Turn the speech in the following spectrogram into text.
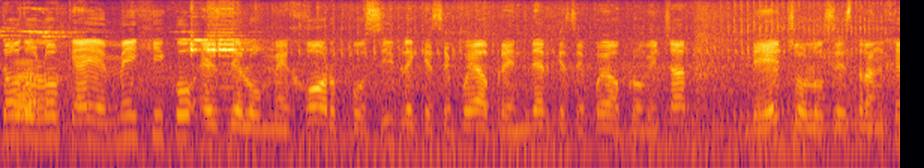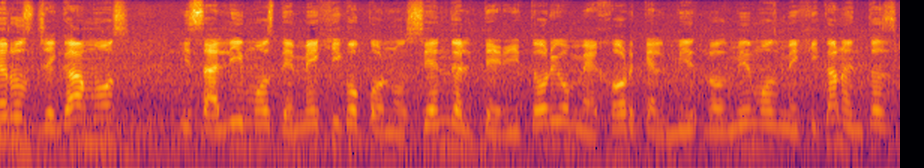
todo lo que hay en México es de lo mejor posible que se puede aprender, que se puede aprovechar. De hecho, los extranjeros llegamos y salimos de México conociendo el territorio mejor que los mismos mexicanos. Entonces,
